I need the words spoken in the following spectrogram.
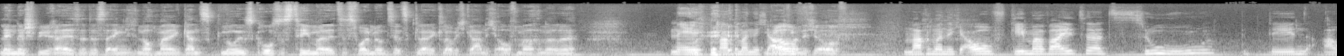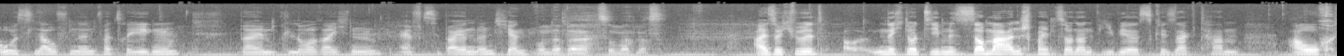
Länderspielreise. Das ist eigentlich nochmal ein ganz neues, großes Thema. Das wollen wir uns jetzt, glaube ich, gar nicht aufmachen, oder? Nee, machen wir nicht auf. Machen wir nicht auf. Machen wir nicht auf. Gehen wir weiter zu den auslaufenden Verträgen beim glorreichen FC Bayern München. Wunderbar, so machen wir es. Also ich würde nicht nur die im Sommer ansprechen, sondern wie wir es gesagt haben, auch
